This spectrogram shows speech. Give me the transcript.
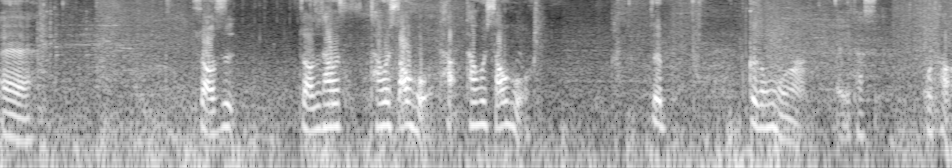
哎，最好是最好是它会它会烧火，它它会烧火。这各种猛啊！哎，它是，我操，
